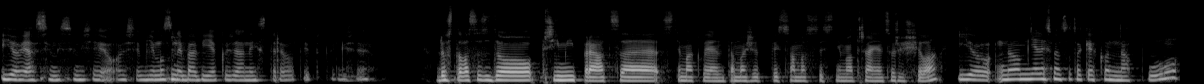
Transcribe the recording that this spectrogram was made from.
Jo, já si myslím, že jo, že mě moc nebaví jako žádný stereotyp, takže Dostala ses do přímé práce s těma klientama, že ty sama si s nima třeba něco řešila? Jo, no měli jsme to tak jako napůl,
